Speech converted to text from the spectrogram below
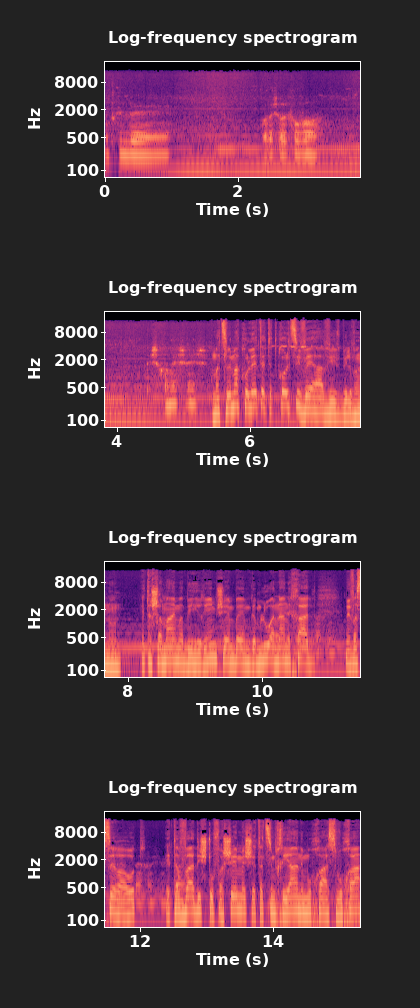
ונתחיל פרשה רחבה 956 המצלמה קולטת את כל צבעי האביב בלבנון את השמיים הבהירים שהם בהם גמלו ענן אחד מבשר רעות את הוואדי שטוף השמש, את הצמחייה הנמוכה הסבוכה,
